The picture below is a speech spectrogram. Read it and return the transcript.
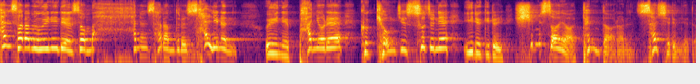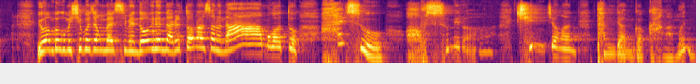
한 사람의 의인이 되어서 많은 사람들을 살리는 의인의 반열의 그 경지 수준에 이르기를 힘써야 된다라는 사실입니다. 요한복음 15장 말씀에 너희는 나를 떠나서는 아무것도 할 수 없음이라. 진정한 담대함과 강함은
